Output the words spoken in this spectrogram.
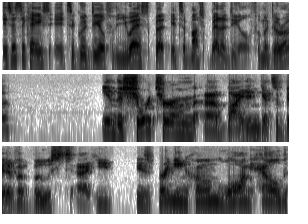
is this a case it's a good deal for the US, but it's a much better deal for Maduro? In the short term, uh, Biden gets a bit of a boost. Uh, he is bringing home long held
